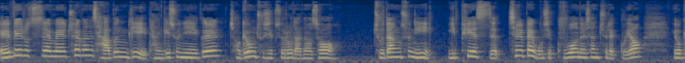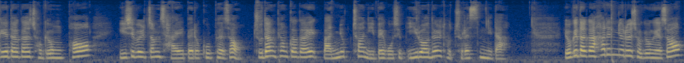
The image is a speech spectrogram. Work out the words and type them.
엘비로셈의 최근 4분기 단기 순이익을 적용 주식수로 나눠서 주당 순이익 EPS 759원을 산출했고요. 여기에다가 적용 퍼 21.41배를 곱해서 주당 평가가액 16,251원을 도출했습니다. 여기다가 할인율을 적용해서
